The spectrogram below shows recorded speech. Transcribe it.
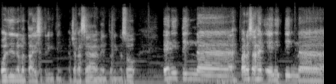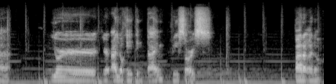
all in naman tayo sa trading at saka sa mentoring. So, anything na, para sa akin, anything na you're, you're allocating time, resource, parang ano,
